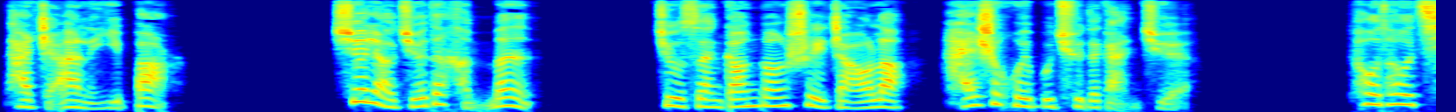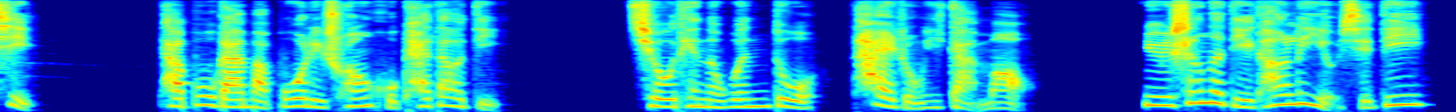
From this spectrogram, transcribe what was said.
他只按了一半薛了觉得很闷。就算刚刚睡着了，还是回不去的感觉。透透气，他不敢把玻璃窗户开到底。秋天的温度太容易感冒，女生的抵抗力有些低。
